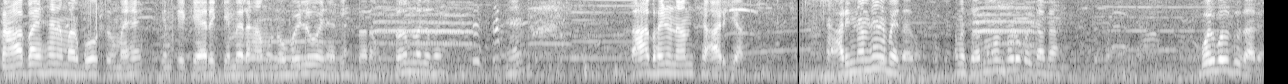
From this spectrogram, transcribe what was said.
તો આ ભાઈ છે ને મારે બહુ શરમ હે કેમ કે ક્યારેક કેમેરા સામે ન બોલ્યો હોય ને એટલે શરમ શરમ લાગે ભાઈ. હે? તો આ ભાઈનું નામ છે આર્યન. આર્યન નામ છે ને ભાઈ તારું? તમે શરમાવાનું થોડું કોઈ કાકા. બોલ બોલ તું તારે.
